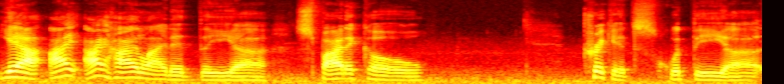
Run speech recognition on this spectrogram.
yeah, I I highlighted the uh, Spyderco crickets with the uh,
